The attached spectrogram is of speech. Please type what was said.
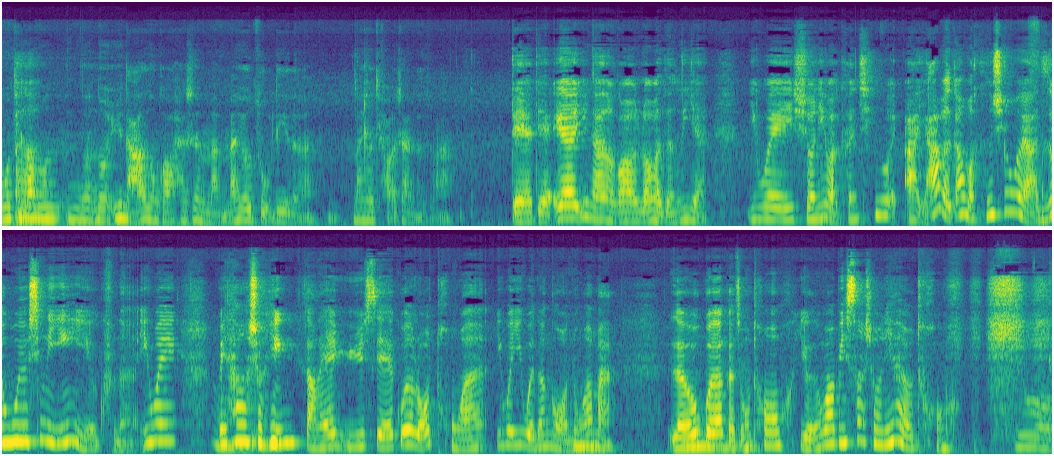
我听到侬侬侬遇哪个辰光还是蛮蛮有阻力的，蛮有挑战的，是吧？对对个，一个遇奶辰光老勿顺利个，因为小人勿肯亲喂，啊，也勿是讲勿肯亲喂啊，是我有心理阴影有可能，因为每趟小人上来院侪觉着老痛个，因为伊会得咬侬个嘛。然后我觉着搿种痛，有辰光比生小人还要痛。哟，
